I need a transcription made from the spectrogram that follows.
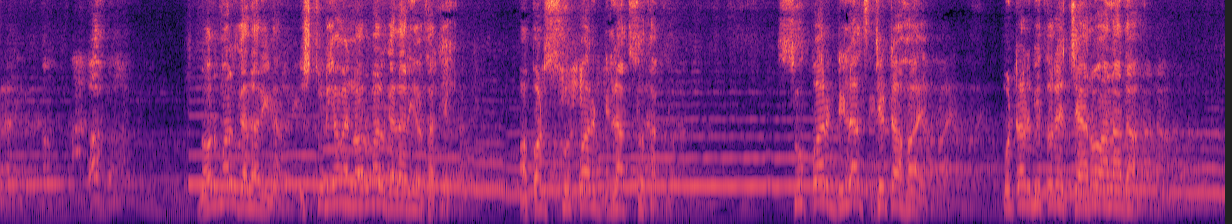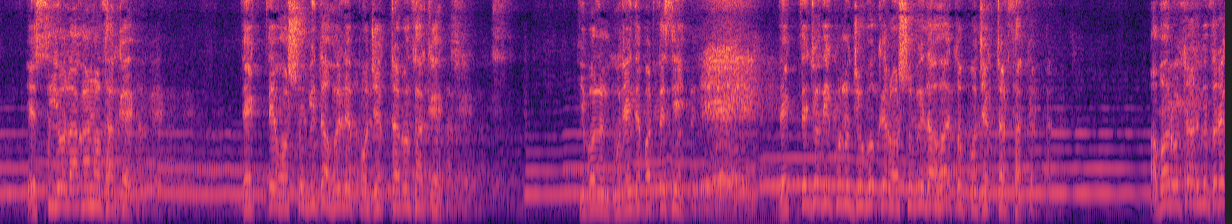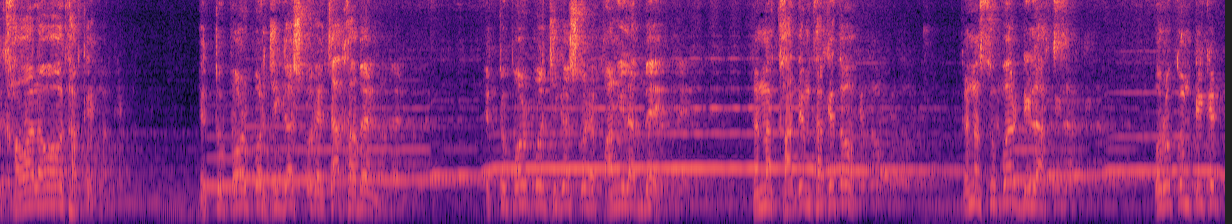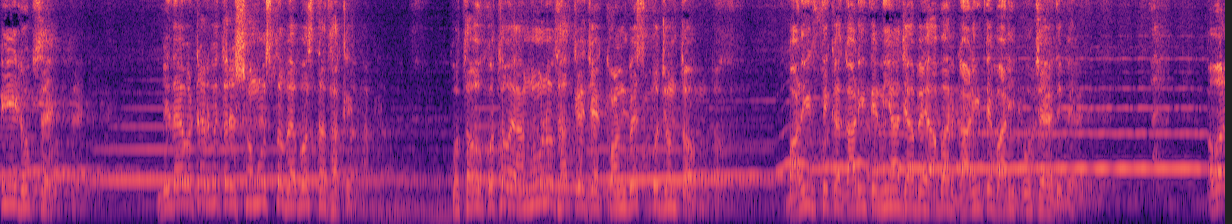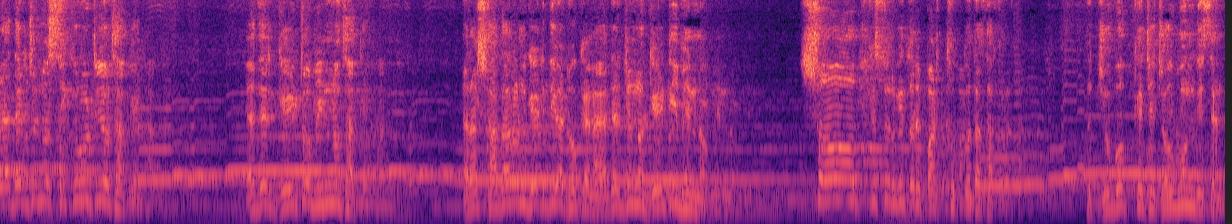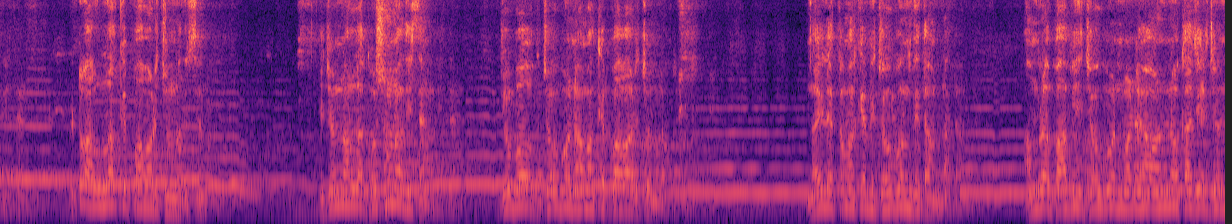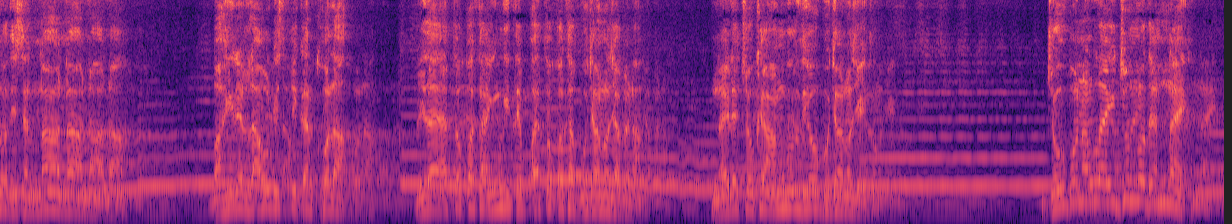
normal gallery না স্টুডিয়ামে নর্মাল গ্যালারিও থাকে আবার সুপার ডিলাক্সও থাকে সুপার ডিলাক্স যেটা হয় ওটার ভিতরে চেয়ারও আলাদা এসিও লাগানো থাকে দেখতে অসুবিধা হইলে প্রজেক্টারও থাকে কি বলেন বুঝাইতে পারতেছি দেখতে যদি কোনো যুবকের অসুবিধা হয়, তো প্রজেক্টর থাকে। আবার ওটার ভিতরে খাওয়া দাওয়াও থাকে। একটু পর পর জিজ্ঞাস করে চা খাবেন। একটু পর পর জিজ্ঞাস করে পানি লাগবে। কেননা খাদেম থাকে তো। কেননা সুপার ডিলাক্স। ওরকম টিকিট নিয়ে ঢুকছে। বিদায় ওটার ভিতরে সমস্ত ব্যবস্থা থাকে। কোথাও কোথাও এমনও থাকে যে কনভেস পর্যন্ত বাড়ির থেকে গাড়িতে নিয়ে যাবে, আবার গাড়িতে বাড়ি পৌঁছায় দিবে। আবার এদের জন্য সিকিউরিটিও থাকে। এদের গেটও ভিন্ন থাকে। এরা সাধারণ গেট দিয়ে ঢোকে না, এদের জন্য গেটই ভিন্ন। সব কিছুর ভিতরে পার্থক্যতা থাকে। যুবককে যে যৌবন দিছেন এটা আল্লাহকে পাওয়ার জন্য দিছেন। এই জন্য আল্লাহ ঘোষণা দিছেন, যুবক যৌবন আমাকে পাওয়ার জন্য। নাইলে তোমাকে আমি যৌবন দিতাম না। আমরা ভাবি যৌবন মনে হয় অন্য কাজের জন্য দিছেন। না না না না। বাহিরের লাউড স্পিকার খোলা। বিদায়, এত কথা ইঙ্গিতে, এত কথা বোঝানো যাবে না। নাইলে চোখে আঙ্গুল দিয়েও বোঝানো যেত। যৌবন আল্লাহ এই জন্য দেন নাই,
